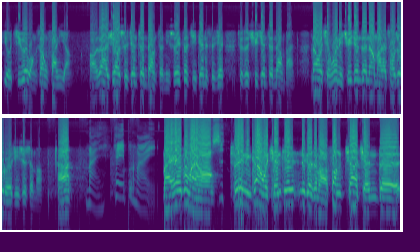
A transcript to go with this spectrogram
有机会往上翻扬。啊，那还需要时间震荡整理，所以这几天的时间就是区间震荡盘。那我请问你，区间震荡盘的操作逻辑是什么？啊，买黑不买，买黑不买红。是，所以你看，我前天那个什么放假前的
